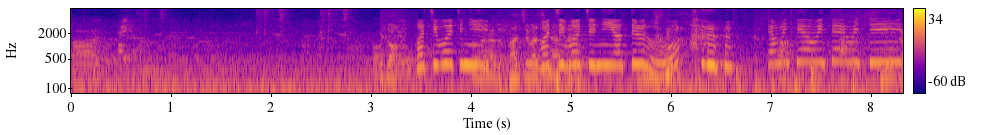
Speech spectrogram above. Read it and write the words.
はーい。はいバチバチにバチバチバチバチにやってるぞやめてやめてやめて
